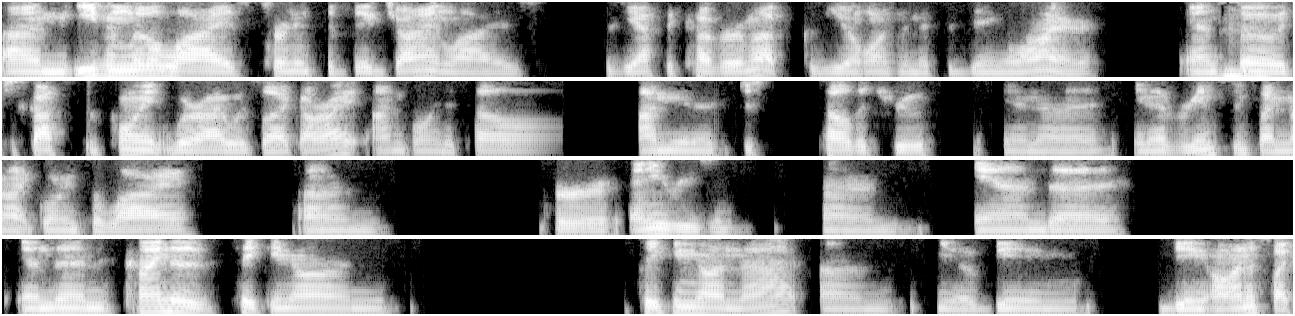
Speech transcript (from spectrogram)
yeah. um, even little lies turn into big giant lies because you have to cover them up because you don't want to admit to being a liar. And so mm-hmm. it just got to the point where I was like, all right, I'm going to tell, I'm going to just tell the truth in, uh, in every instance. I'm not going to lie, um, for any reason. Um, and, uh, and then kind of taking on, taking on that, um, you know, being, being honest. I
